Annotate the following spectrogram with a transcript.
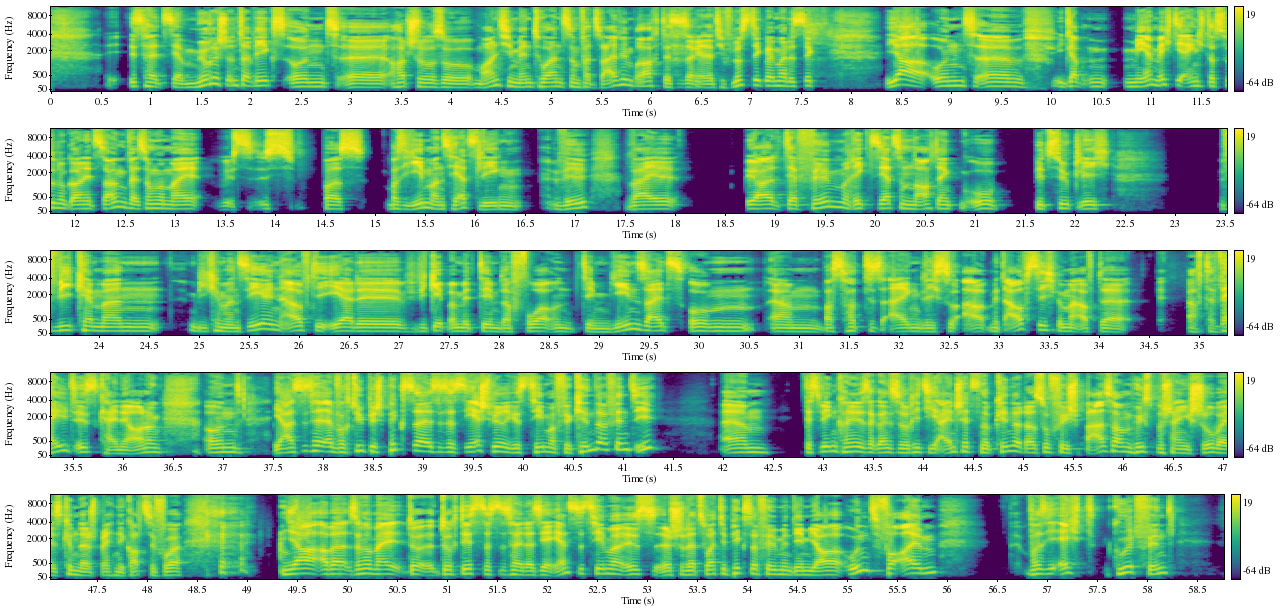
ist halt sehr mürrisch unterwegs und äh, hat schon so manche Mentoren zum Verzweifeln gebracht. Das ist ja relativ lustig, wenn man das sieht. Ja, und äh, ich glaube, mehr möchte ich eigentlich dazu noch gar nicht sagen, weil sagen wir mal, es ist was, was ich jedem ans Herz legen will, weil ja, der Film regt sehr zum Nachdenken, oh, bezüglich, wie kann man wie kann man Seelen auf die Erde, wie geht man mit dem davor und dem Jenseits um, ähm, was hat es eigentlich so mit auf sich, wenn man auf der auf der Welt ist, keine Ahnung. Und ja, es ist halt einfach typisch Pixar. Es ist ein sehr schwieriges Thema für Kinder, finde ich. Ähm, deswegen kann ich das ja gar nicht so richtig einschätzen, ob Kinder da so viel Spaß haben. Höchstwahrscheinlich schon, weil es kommt da entsprechende Katze vor. Ja, aber sagen wir mal, durch das, dass das halt ein sehr ernstes Thema ist, äh, schon der zweite Pixar-Film in dem Jahr und vor allem, was ich echt gut finde,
